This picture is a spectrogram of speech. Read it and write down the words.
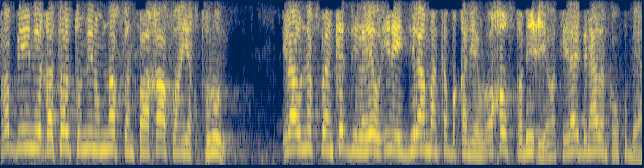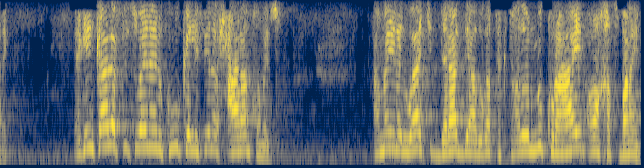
rabbi inii qataltu minhum nafsan faakhaafu an yaqtuluun ilaahu naf baan ka dilayo inay dilaan baan ka baqanaya oo khawf abiiciya waa ka ilahay bani aadamka uu ku beeray. Laakin kaa laftiis waa inaanu kugu kalifin inaad xaaraan samayso. Ama inaad waajib daraaddii aada uga tagto. Adoon mukrahayn oon khasbanayn.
